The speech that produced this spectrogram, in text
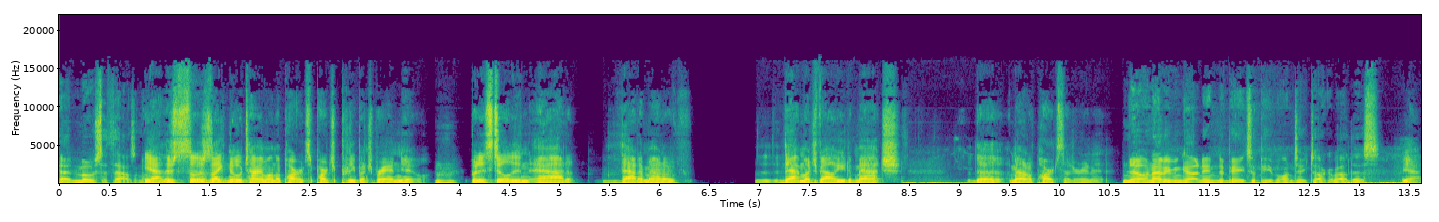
at, at most a thousand. yeah, there's so there's like no time on the parts. The parts are pretty much brand new, Mhm. but it still didn't add that amount of that much value to match the amount of parts that are in it. No, and I've even gotten in debates with people on TikTok about this. Yeah.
